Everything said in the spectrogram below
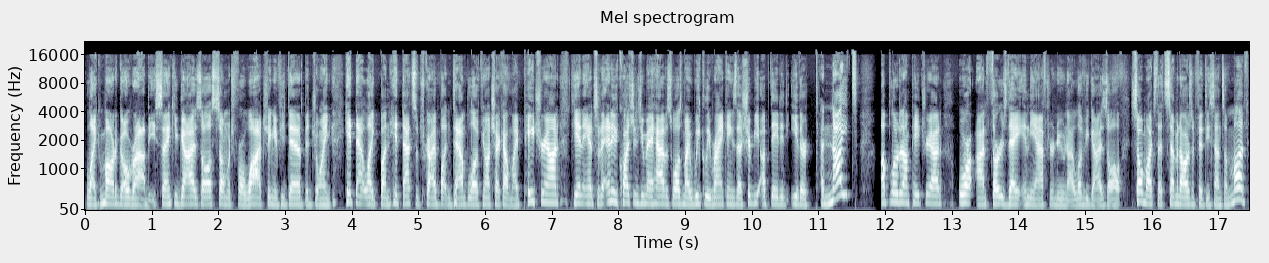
like Margot Robbie. Thank you guys all so much for watching. If you did end up enjoying, hit that like button, hit that subscribe button down below. If you want to check out my Patreon to get an answer to any of the questions you may have, as well as my weekly rankings that should be updated either tonight uploaded on Patreon or on Thursday in the afternoon. I love you guys all so much. That's $7.50 a month.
